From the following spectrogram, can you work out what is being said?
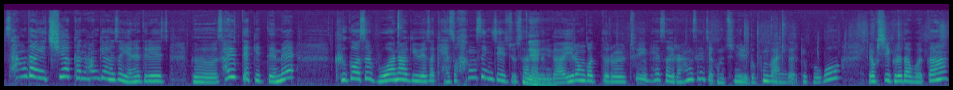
상당히 취약한 환경에서 얘네들이 그 사육됐기 때문에 그것을 보완하기 위해서 계속 항생제 주사라든가 이런 것들을 투입해서 이런 항생제 검출률이 높은 거 아닌가 이렇게 보고 역시 그러다 보니까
